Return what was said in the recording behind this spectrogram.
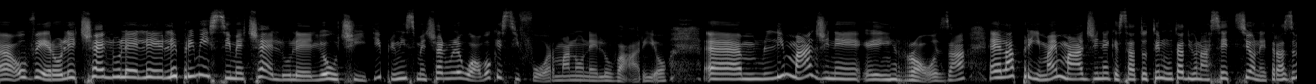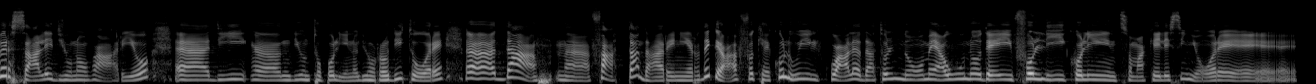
eh, ovvero le cellule, le, le, primissime cellule, gli oociti, primissime cellule uovo che si formano nell'ovario. Ehm, l'immagine in rosa è la prima immagine che è stata ottenuta di una sezione trasversale di un ovario, eh, di, eh, di, un topolino, di un roditore, eh, da, eh, fatta da Renier de Graaf, che è colui il quale ha dato il nome a uno dei follicoli insomma, che le signore eh,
